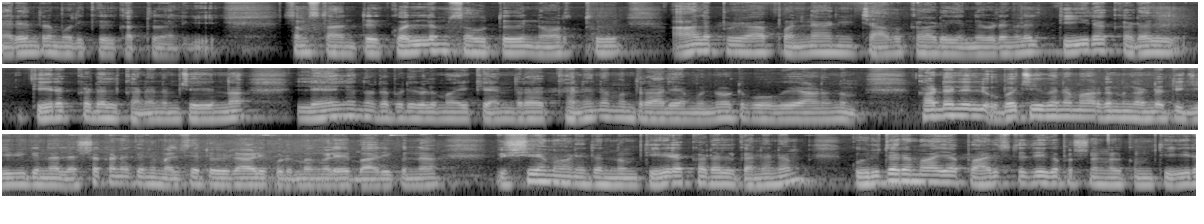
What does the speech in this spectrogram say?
നരേന്ദ്രമോദിക്ക് കത്ത് നൽകി. സംസ്ഥാനത്ത് കൊല്ലം സൗത്ത് നോർത്ത് ആലപ്പുഴ പൊന്നാനി ചാവക്കാട് എന്നിവിടങ്ങളിൽ തീരക്കടൽ തീരക്കടൽ ഖനനം ചെയ്യുന്ന ലേല നടപടികളുമായി കേന്ദ്ര ഖനന മന്ത്രാലയം മുന്നോട്ട് പോവുകയാണെന്നും കടലിൽ ഉപജീവന മാർഗം കണ്ടെത്തി ജീവിക്കുന്ന ലക്ഷക്കണക്കിന് മത്സ്യത്തൊഴിലാളി കുടുംബങ്ങളെ ബാധിക്കുന്ന വിഷയമാണിതെന്നും തീരക്കടൽ ഖനനം ഗുരുതരമായ പാരിസ്ഥിതിക പ്രശ്നങ്ങൾക്കും തീര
